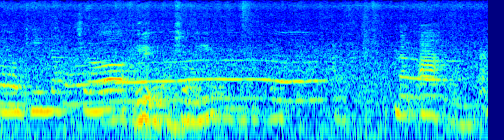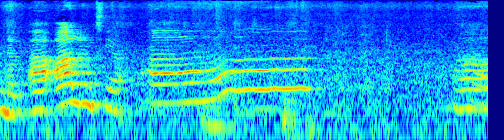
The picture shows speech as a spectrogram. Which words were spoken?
Naghinak siya. Dili mo siya mahirap. Nag-a nag-aalon siya. Ah. Ah.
